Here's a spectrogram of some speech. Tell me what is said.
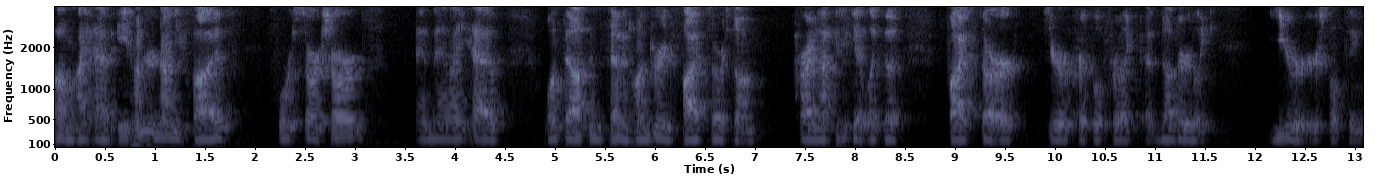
Um, I have 895 4-star shards, and then I have 1,700 5-star, so I'm probably not going to get like the 5-star hero crystal for like another like year or something.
